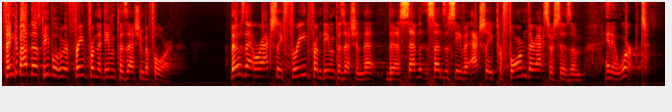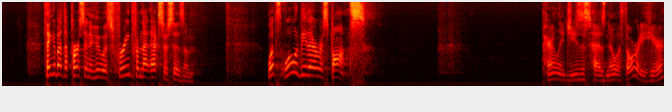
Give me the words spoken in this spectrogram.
think about those people who were freed from the demon possession before. Those that were actually freed from demon possession, that the seven sons of Sceva actually performed their exorcism and it worked. Think about the person who was freed from that exorcism. What's, what would be their response? Apparently, Jesus has no authority here.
